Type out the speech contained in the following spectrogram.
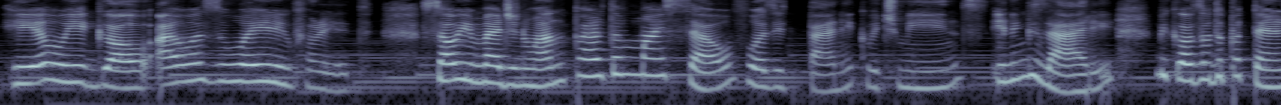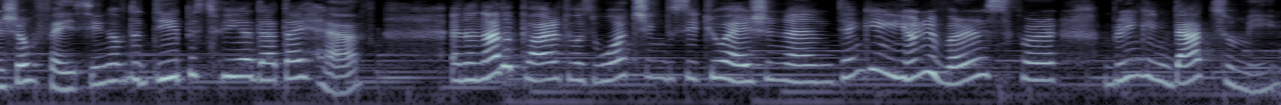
Here we go, I was waiting for it. So imagine one part of myself was in panic, which means in anxiety because of the potential facing of the deepest fear that I have. And another part was watching the situation and thanking universe for bringing that to me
